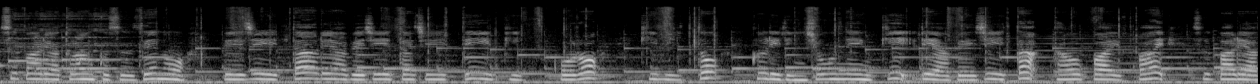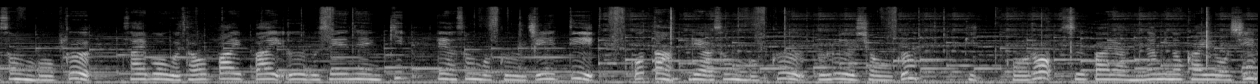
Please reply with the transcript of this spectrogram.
スーパーレアトランクスゼノベジータレアベジータ GT ピッコロキビトクリリン少年期レアベジータタオパイパイスーパーレア孫悟空サイボーグタオパイパイウーブ青年期レア孫悟空 GT ゴタンレア孫悟空ブルー将軍ピッコロスーパーレア南の海洋神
